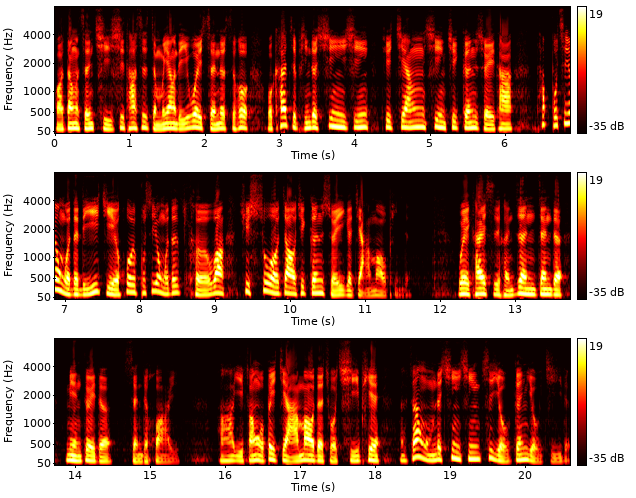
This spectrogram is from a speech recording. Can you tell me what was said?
哇！当神启示他是怎么样的一位神的时候，我开始凭着信心去相信、去跟随他。他不是用我的理解，或不是用我的渴望去塑造、去跟随一个假冒品的。我也开始很认真的面对的神的话语。啊，以防我被假冒的所欺骗，让我们的信心是有根有基的。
